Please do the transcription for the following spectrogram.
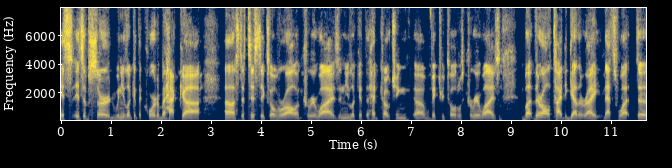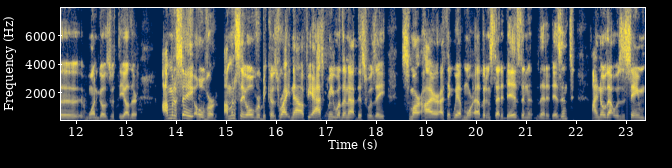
it's it's absurd when you look at the quarterback uh, uh, statistics overall and career wise, and you look at the head coaching uh, victory totals career wise, but they're all tied together, right? That's what uh, one goes with the other. I'm going to say over. I'm going to say over because right now, if you ask me whether or not this was a smart hire, I think we have more evidence that it is than that it isn't. I know that was the same.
